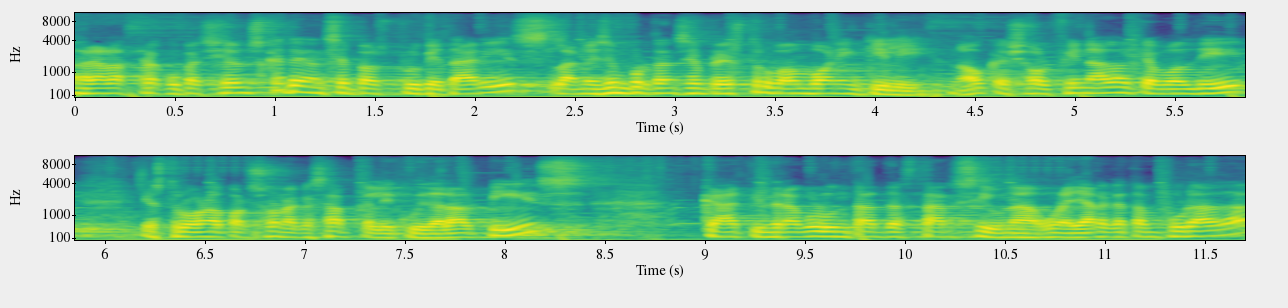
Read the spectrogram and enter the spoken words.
A veure, les preocupacions que tenen sempre els propietaris, la més important sempre és trobar un bon inquilí, no? que això al final el que vol dir és trobar una persona que sap que li cuidarà el pis, que tindrà voluntat d'estar-s'hi una, una llarga temporada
